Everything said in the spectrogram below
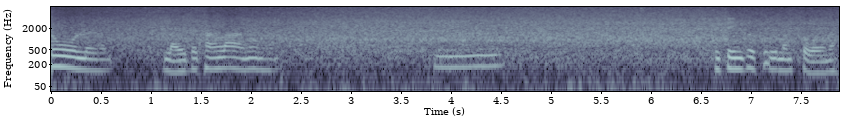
นู่นเลยครับ ไหลไปข้างล่างนู่นครับจริงๆก็คือมันสวยนะ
